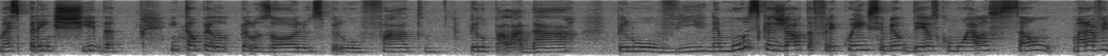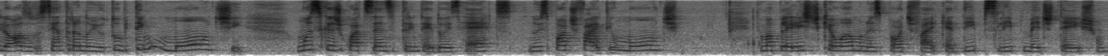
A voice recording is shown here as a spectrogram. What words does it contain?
mais preenchida. Então, pelo, pelos olhos, pelo olfato, pelo paladar, pelo ouvir, né? Músicas de alta frequência, meu Deus, como elas são maravilhosas. Você entra no YouTube, tem um monte. Músicas de 432 Hz. No Spotify tem um monte. Tem uma playlist que eu amo no Spotify, que é Deep Sleep Meditation,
